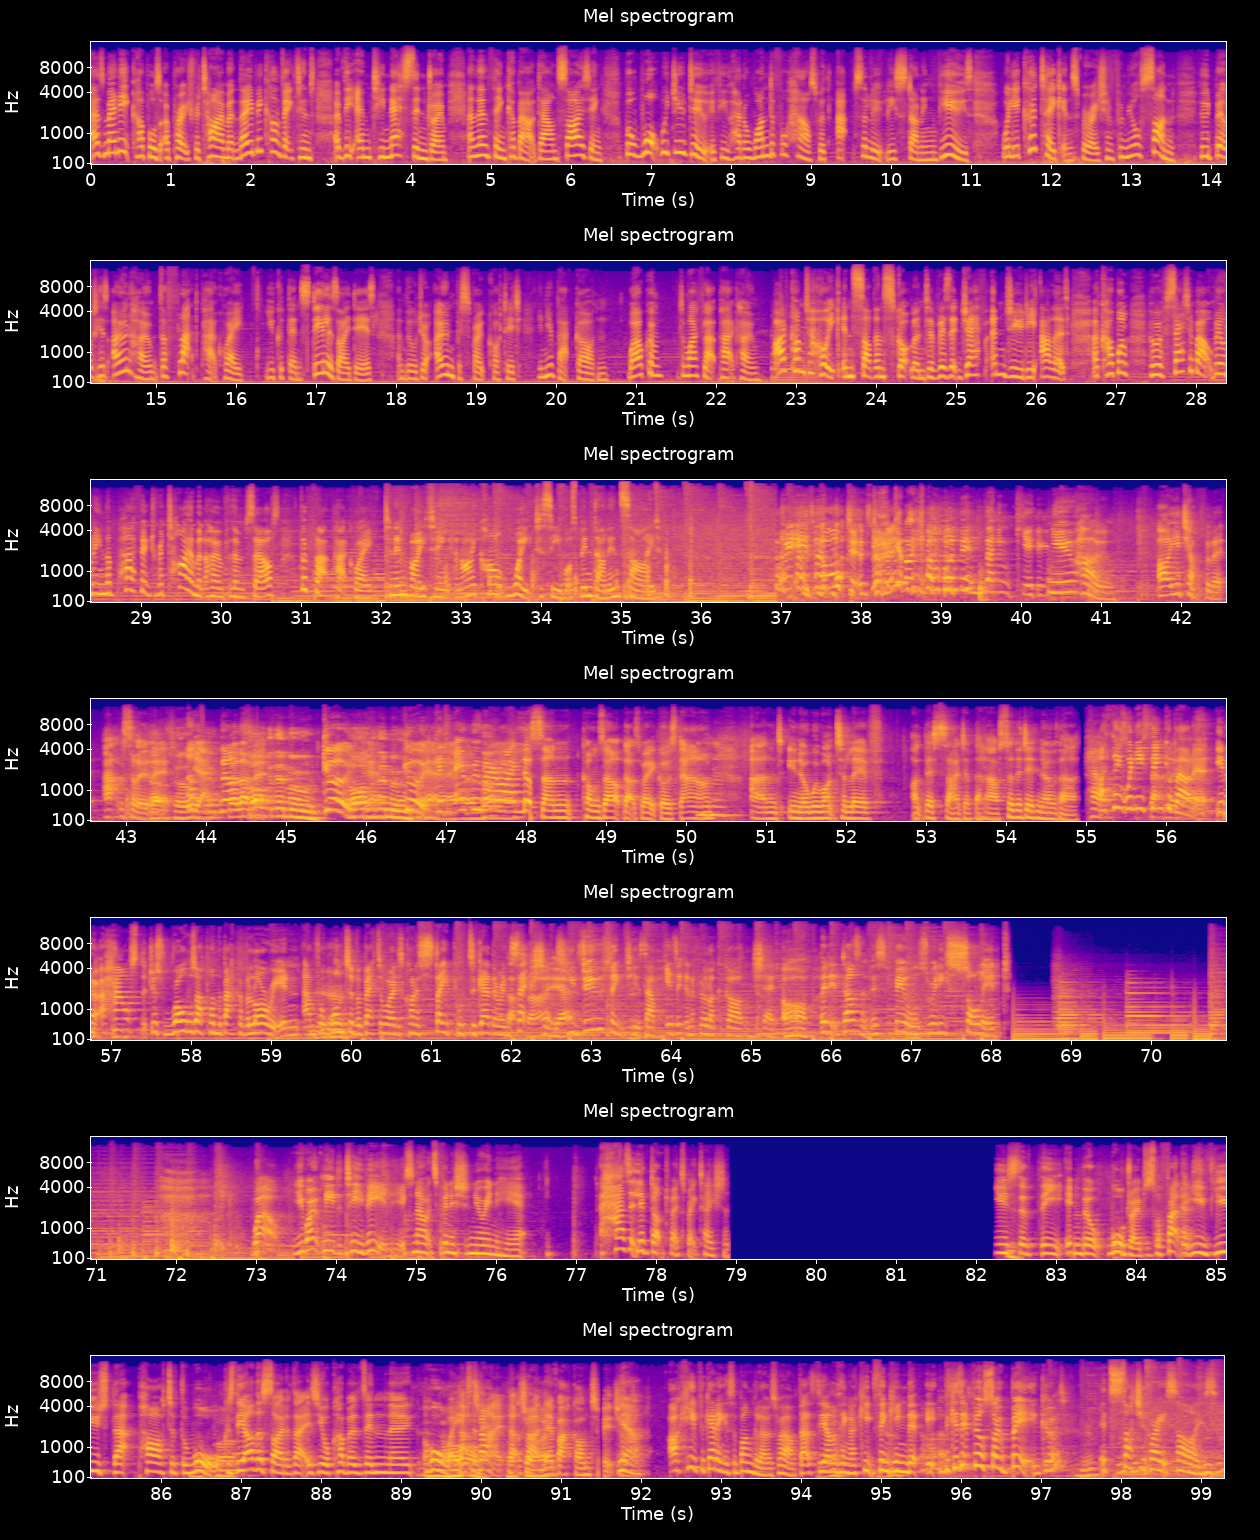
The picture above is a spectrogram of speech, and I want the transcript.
As many couples approach retirement, they become victims of the empty nest syndrome and then think about downsizing. But what would you do if you had a wonderful house with absolutely stunning views? Well, you could take inspiration from your son, who'd built his own home the flat pack way. You could then steal his ideas and build your own bespoke cottage in your back garden. Welcome to my flat pack home. I've come to Hawick in southern Scotland to visit Jeff and Judy Allett, a couple who have set about building the perfect retirement home for themselves, the flat pack way. It's an inviting and I can't wait to see what's been done inside. It is gorgeous. Can I come on in? Thank you. New home. Are you chuffed with it? Absolutely. Absolutely. Yeah, No. we love Over it. the moon. Good. Over Yeah. the moon. Good, Yeah. because everywhere I look, Sun comes up, that's where it goes down. Mm-hmm. And, you know, we want to live on this side of the house. So they did know that. I think when you think about it, you know, a house that just rolls up on the back of a lorry and, and for want of a better word, is kind of stapled together in That's right, sections, yes. you do think to yourself, is it going to feel like a garden shed? Oh. But it doesn't. This feels really solid. Well, you won't need a TV in here. So now it's finished and you're in here. Has it lived up to expectations? use of the inbuilt wardrobes is the fact that you've used that part of the wall because the other side of that is your cupboards in the hallway. hall. That's right, that's, That's right. right. They're back onto each other. Yeah. I keep forgetting it's a bungalow as well. That's the other thing. I keep thinking that it, because it feels so big, Good. it's such a great size. Mm-hmm.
